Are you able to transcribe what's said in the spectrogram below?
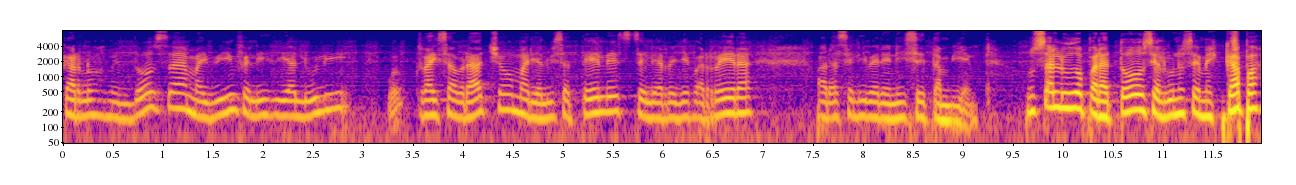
Carlos Mendoza, Mayvin, feliz día Luli, Raiza Bracho, María Luisa Teles, Celia Reyes Barrera, Araceli Berenice también. Un saludo para todos, si alguno se me escapa.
